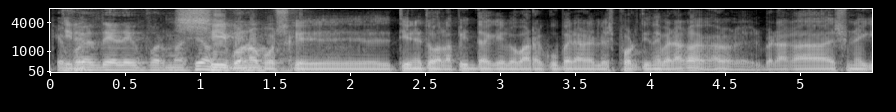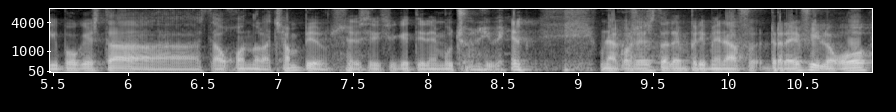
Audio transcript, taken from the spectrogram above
¿Qué fue el de la información? Sí, bueno, pues que tiene toda la pinta que lo va a recuperar el Sporting de Braga. Claro, el Braga es un equipo que está, está jugando la Champions, es decir, que tiene mucho nivel. Una cosa es estar en primera ref y luego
